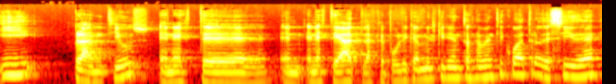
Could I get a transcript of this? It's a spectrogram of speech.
Y Plantius, en este, en, este atlas que publica en 1594, decide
